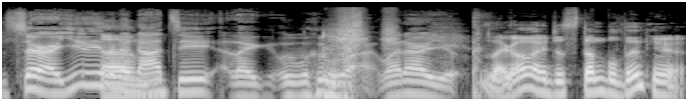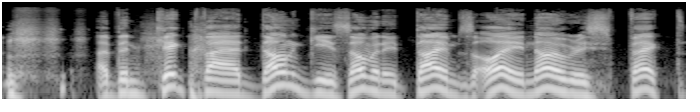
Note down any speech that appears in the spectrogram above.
sir, are you even a Um, Nazi? Like, who? who what are you? Like, oh, I just stumbled in here. I've been kicked by a donkey so many times. Oi, no respect.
